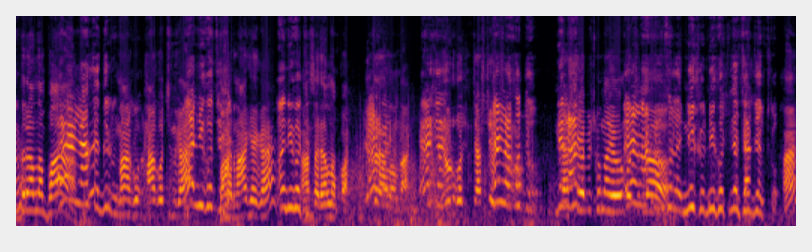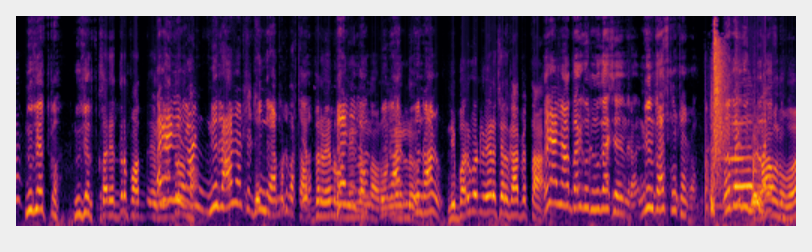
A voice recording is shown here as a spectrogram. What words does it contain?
ఇద్దరు వెళ్దాం పా. నాకు నాకు వచ్చిందిగా? వచ్చింది. నాకేగా? వచ్చింది. సరే వెళ్దాం పా. ఇద్దరు వెళ్దాం వచ్చింది? టెస్ట్ టెస్ట్ నీకు నీకు వచ్చిన చార్జ్? నువ్వు సరే ఇద్దరు నేను వేలు రెండు వేలు రెండు వేలు. నీ బరిగొడ్లు వేరే చేరు కాపిస్తా. నా నువ్వు కాసేదిరా నేను కాసుకుంటాను రావు. నువ్వు?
